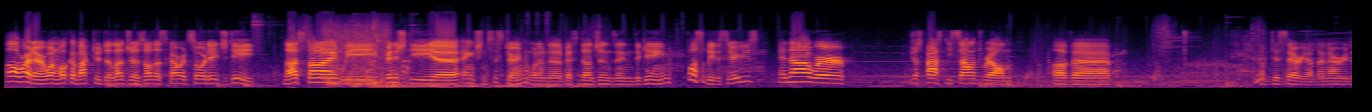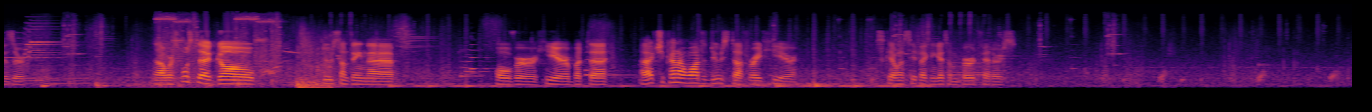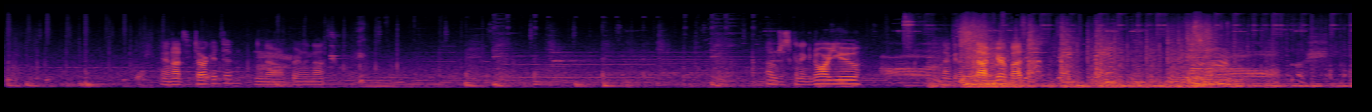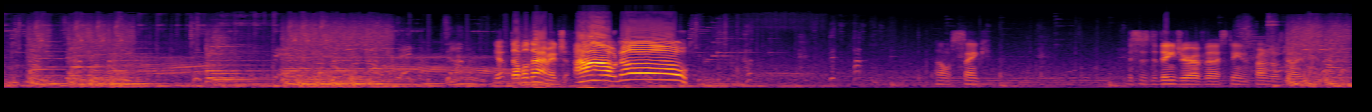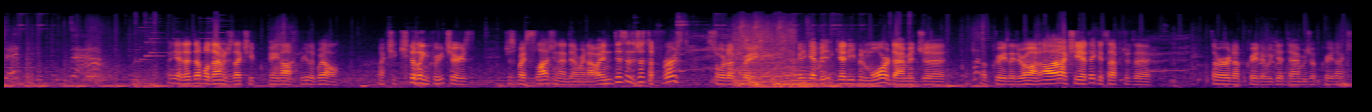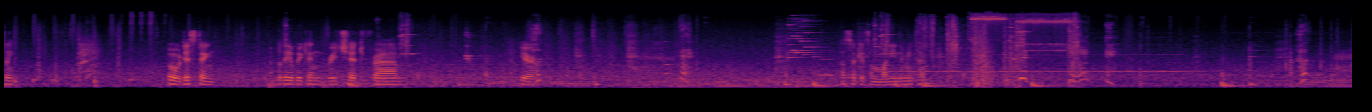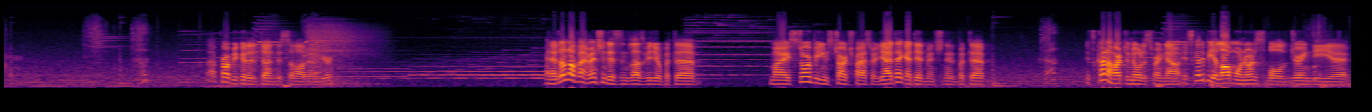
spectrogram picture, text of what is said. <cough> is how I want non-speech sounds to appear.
Alright everyone, welcome back to The Legend of Zelda Skyward Sword HD. Last time we finished the uh, Ancient Cistern, one of the best dungeons in the game, possibly the series, and now we're just past the Silent Realm of uh, of this area, Lanayru Desert. Now we're supposed to go do something uh, over here, but uh, I actually kind of want to do stuff right here. Just, I want to see if I can get some bird feathers. Not to target them? No, apparently not. I'm just gonna ignore you. And I'm gonna stab your butt. Yep, double damage. Ow, no! I almost sank. This is the danger of uh, staying in front of those guys. But yeah, that double damage is actually paying off really well. I'm actually <laughs> killing creatures just by slashing at them right now. And this is just the first sword upgrade. We're gonna get get even more damage uh, upgrade later on. Oh, actually, I think it's after the third upgrade that we get damage upgrade, actually. Oh, this thing. I believe we can reach it from here. Also get some money in the meantime. I probably could have done this a lot earlier. And I don't know if I mentioned this in the last video, but uh, my sword beams charge faster. Yeah, I think I did mention it, but uh, it's kind of hard to notice right now. It's going to be a lot more noticeable during the uh,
